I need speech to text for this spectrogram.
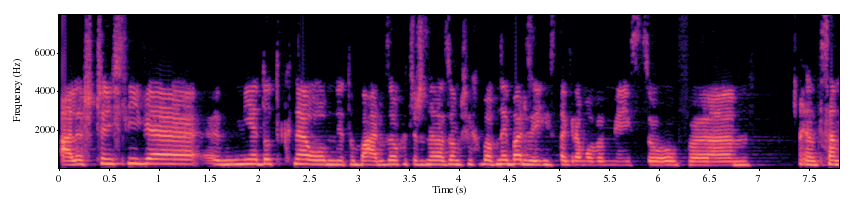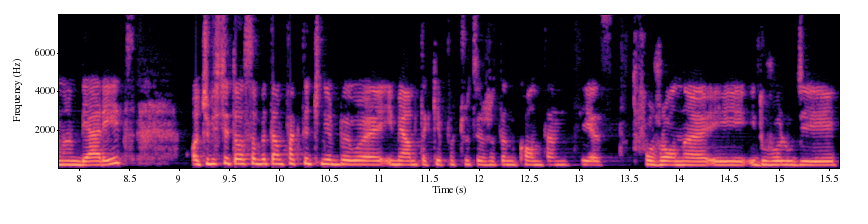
Ale szczęśliwie nie dotknęło mnie to bardzo, chociaż znalazłam się chyba w najbardziej instagramowym miejscu w, w samym Biarritz. Oczywiście te osoby tam faktycznie były i miałam takie poczucie, że ten content jest tworzony i, i dużo ludzi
